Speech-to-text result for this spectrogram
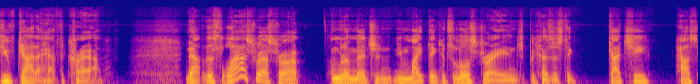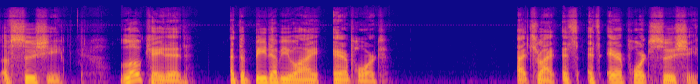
you've got to have the crab. Now, this last restaurant I'm going to mention, you might think it's a little strange because it's the Gachi House of Sushi located at the BWI airport. That's right. It's it's airport sushi.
